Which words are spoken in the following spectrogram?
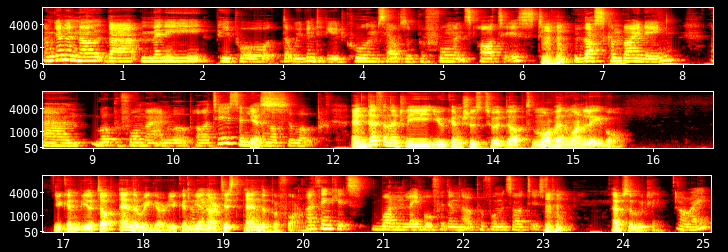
I'm going to note that many people that we've interviewed call themselves a performance artist, Mhm. thus combining um, rope performer and rope artist and living Yes. off the rope. and definitely you can choose to adopt more than one label you can be a top and a rigger you can I be an artist and a performer I think it's one label for them, though, performance artist. Mhm. absolutely All right.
